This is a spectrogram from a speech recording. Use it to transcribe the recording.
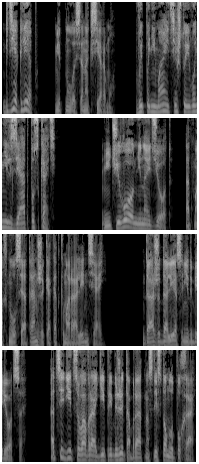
«Где Глеб?» — метнулась она к Серому. «Вы понимаете, что его нельзя отпускать?» «Ничего он не найдет», — отмахнулся от Анжи, как от комара лентяй. «Даже до леса не доберется. Отсидится во враге и прибежит обратно с листом лопуха.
